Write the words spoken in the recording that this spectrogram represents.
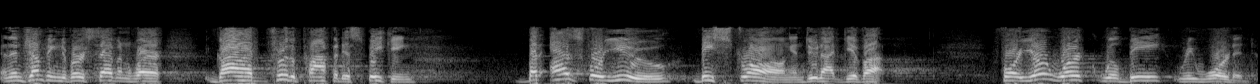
And then jumping to verse 7, where God, through the prophet, is speaking, but as for you, be strong and do not give up, for your work will be rewarded.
